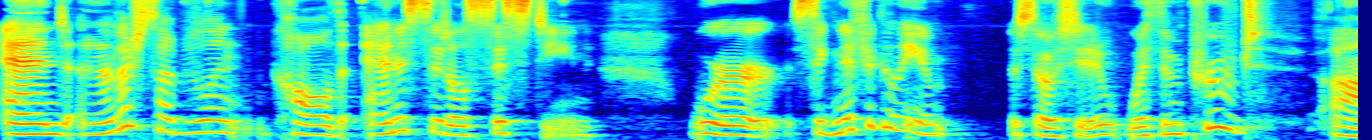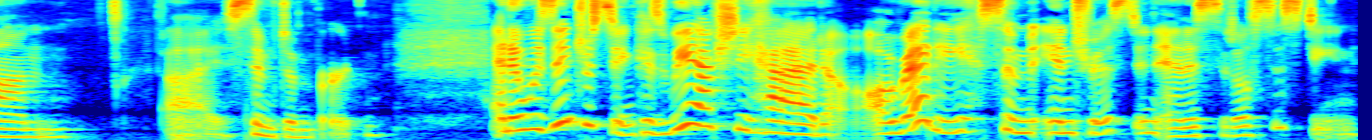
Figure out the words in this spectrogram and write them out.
and another supplement called N-acetylcysteine were significantly associated with improved um, uh, symptom burden. And it was interesting because we actually had already some interest in N-acetylcysteine.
